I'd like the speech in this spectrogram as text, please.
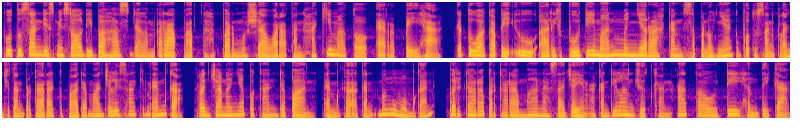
Putusan dismissal dibahas dalam rapat permusyawaratan hakim atau RPH. Ketua KPU Arief Budiman menyerahkan sepenuhnya keputusan kelanjutan perkara kepada Majelis Hakim MK. Rencananya pekan depan, MK akan mengumumkan perkara-perkara mana saja yang akan dilanjutkan atau dihentikan.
